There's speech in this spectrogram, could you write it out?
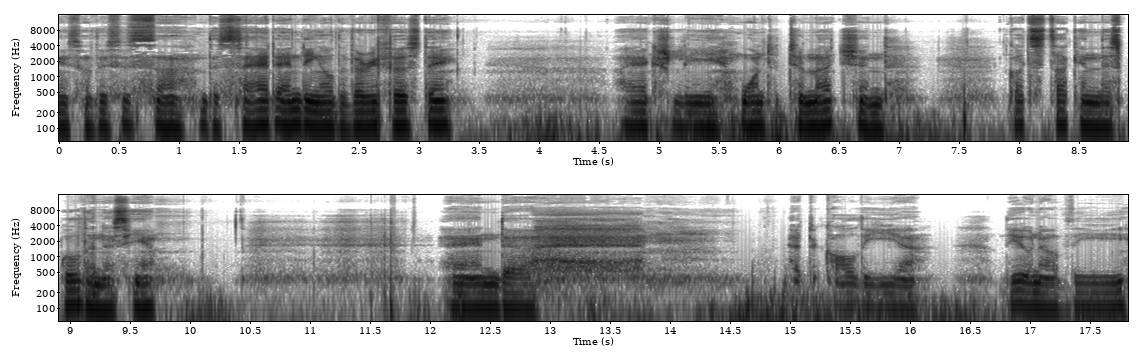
Okay, so this is uh, the sad ending of the very first day. I actually wanted too much and got stuck in this wilderness here. And uh, had to call the uh, the owner of the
